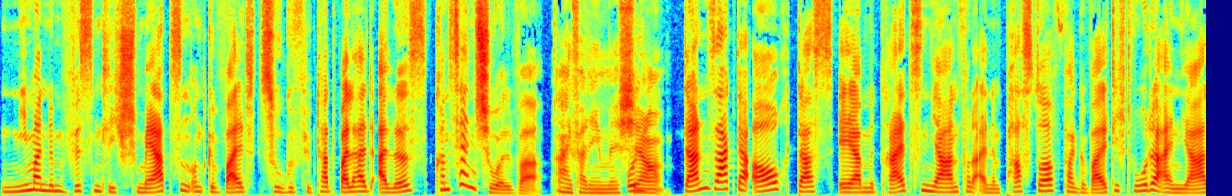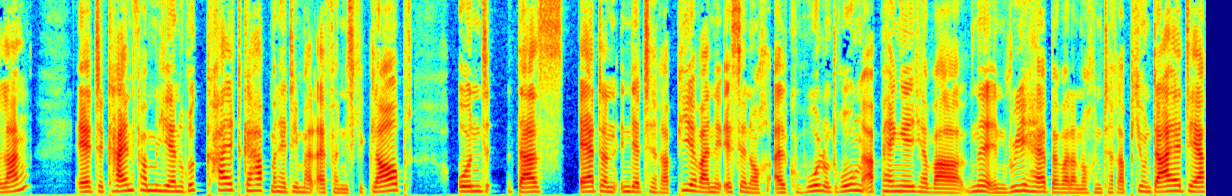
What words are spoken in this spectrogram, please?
niemandem wissentlich Schmerzen und Gewalt zugefügt hat, weil halt alles consensual war. Einvernehmlich, Und ja. Dann sagt er auch, dass er mit 13 Jahren von einem Pastor vergewaltigt wurde, ein Jahr lang. Er hätte keinen familiären Rückhalt gehabt, man hätte ihm halt einfach nicht geglaubt. Und dass er dann in der Therapie, er, war, ist ja noch alkohol- und drogenabhängig, er war ne, in Rehab, er war dann noch in Therapie und da hätte er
